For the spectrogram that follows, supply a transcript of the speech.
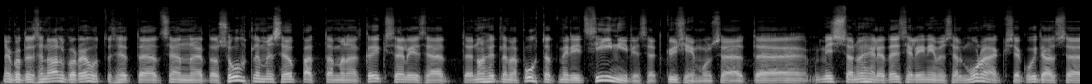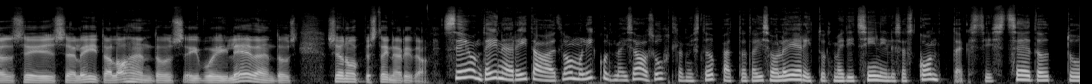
nagu te siin algul rõhutasite, et see on nii-öelda suhtlemise õpetamine, et kõik sellised noh, ütleme puhtalt meditsiinilised küsimused, mis on ühel ja teisel inimesel mureks ja kuidas siis leida lahendus või leevendus, see on hoopis teine rida. see on teine rida, et loomulikult me ei saa suhtlemist õpetada isoleeritud meditsiinilisest kontekstist, seetõttu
